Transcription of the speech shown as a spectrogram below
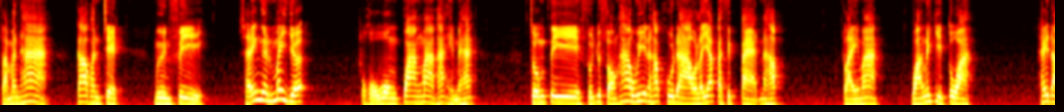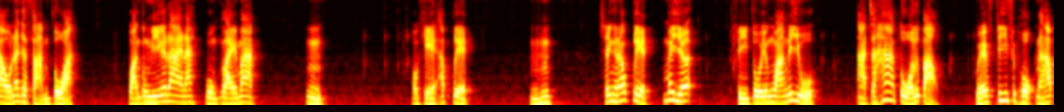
3,500 9,700 14,000ใช้เงินไม่เยอะ โอ้โห วงกว้างมากฮะ เห็นไหมฮะ โจมตี 0.25 วินะครับคูดาวระยะ 88 นะครับ ไกลมาก วางได้กี่ตัว ให้เดาน่าจะ 3 ตัว วางตรงนี้ก็ได้นะ วงไกลมาก อืม โอเค อัปเกรด อือใช้เงินอัปเกรดไม่เยอะสี่ตัวยังวางได้อยู่ อาจจะห้าตัวหรือเปล่า เวฟที่ 26 นะครับ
